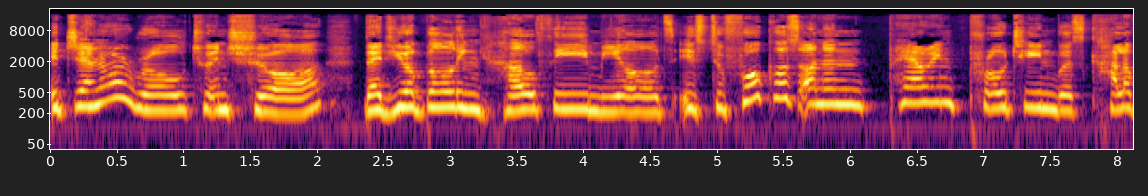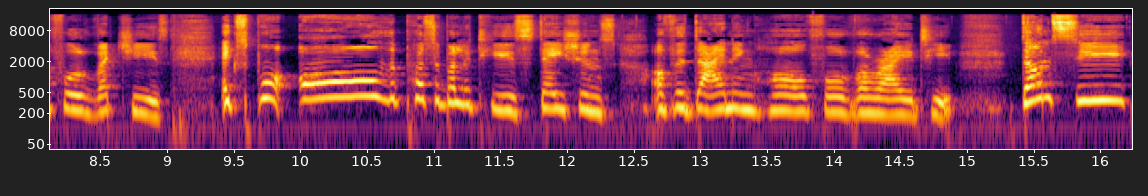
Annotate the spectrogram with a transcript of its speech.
A general rule to ensure that you're building healthy meals is to focus on pairing protein with colorful veggies. Explore all the possibilities stations of the dining hall for variety. Don't see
